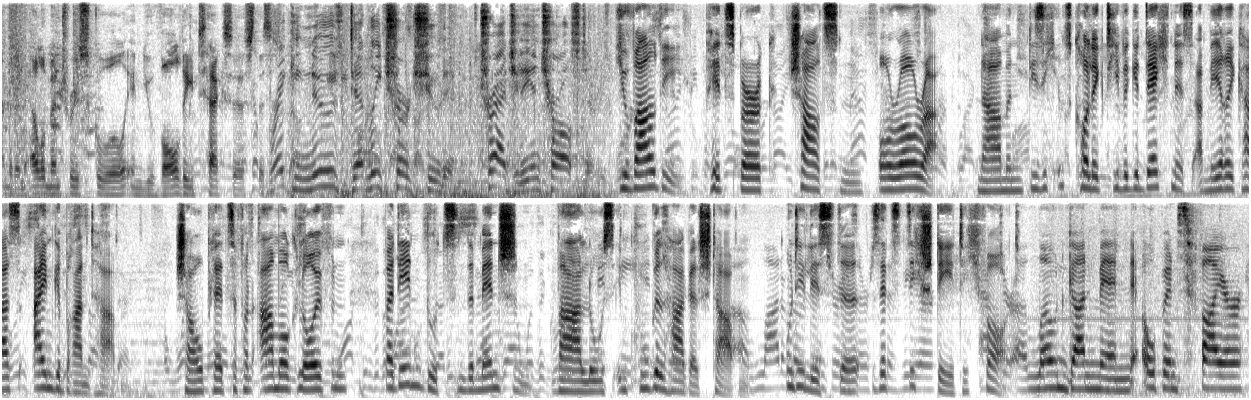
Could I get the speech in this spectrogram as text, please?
I'm at an elementary school in Uvalde, Texas. Breaking news, deadly church shooting. Tragedy in Charleston. Uvalde, Pittsburgh, Charleston, Aurora. Namen, die sich ins kollektive Gedächtnis Amerikas eingebrannt haben. Schauplätze von Amokläufen, bei denen Dutzende Menschen wahllos im Kugelhagel starben. Und die Liste setzt sich stetig fort.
